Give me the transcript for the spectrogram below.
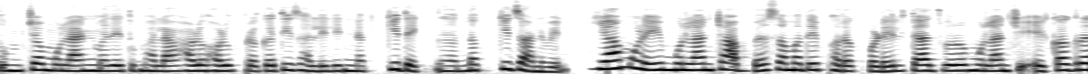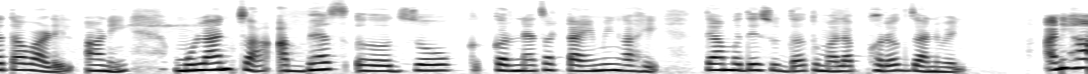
तुमच्या मुलांमध्ये तुम्हाला हळूहळू प्रगती झालेली नक्की दे नक्की जाणवेल. यामुळे मुलांच्या अभ्यासामध्ये फरक पडेल त्याचबरोबर मुलांची एकाग्रता वाढेल आणि मुलांचा अभ्यास जो क- करण्याचा टायमिंग आहे त्यामध्ये सुद्धा तुम्हाला फरक जाणवेल. आणि हा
